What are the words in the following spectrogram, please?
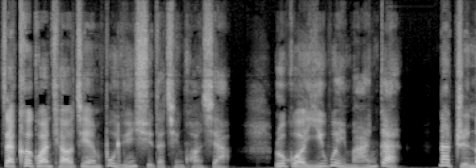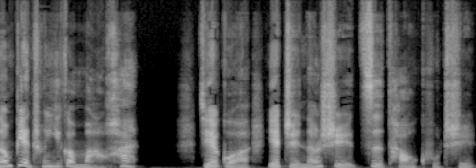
在客观条件不允许的情况下，如果一味蛮干，那只能变成一个莽汉，结果也只能是自讨苦吃。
